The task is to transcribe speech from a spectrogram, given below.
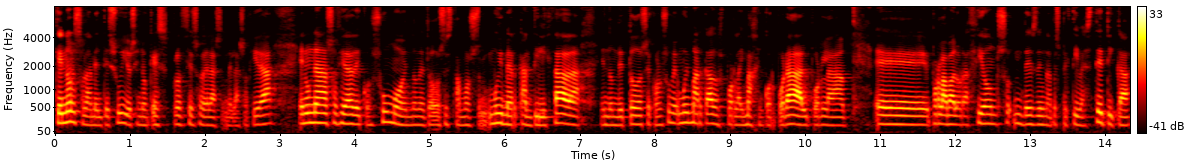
que no es solamente suyo, sino que es proceso de la, de la sociedad, en una sociedad de consumo en donde todos estamos muy mercantilizada, en donde todo se consume, muy marcados por la imagen corporal, por la, eh, por la valoración desde una perspectiva estética,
